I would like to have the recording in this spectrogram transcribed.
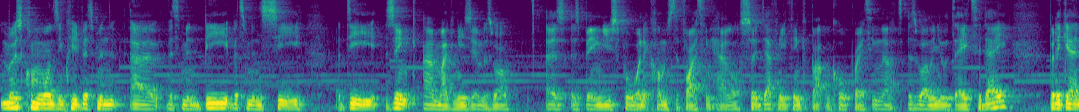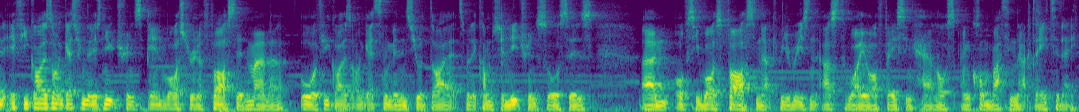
most common ones include vitamin, uh, vitamin B, vitamin C, D, zinc, and magnesium as well as, as being useful when it comes to fighting hair loss. So definitely think about incorporating that as well in your day to day. But again, if you guys aren't getting those nutrients in whilst you're in a fasted manner, or if you guys aren't getting them into your diet when it comes to nutrient sources, um, obviously whilst fasting, that can be a reason as to why you are facing hair loss and combating that day to day.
